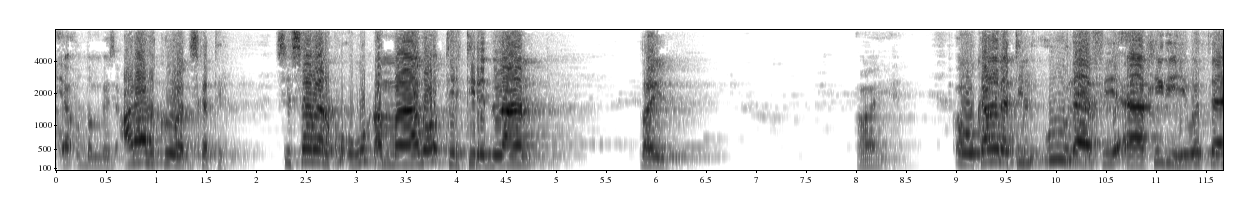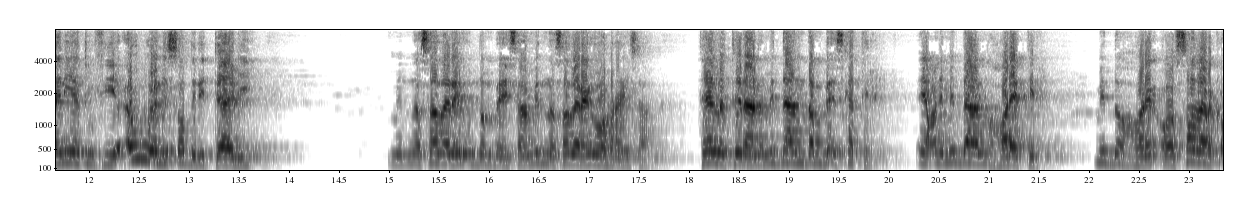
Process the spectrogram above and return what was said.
ayaa u dambaysa calaada koowaad iska tir si sadarku ugu dhammaado tirtirid la'aan ayb aw kaanat aluulaa fii aakhirihi waathaaniyatu fii awali sadri taali midna sadaray u dambaysaa midna sadaray u horeysaa tee la tiraana middaan dambe iska tir yacni middaan hore tir midda hore oo sadarka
